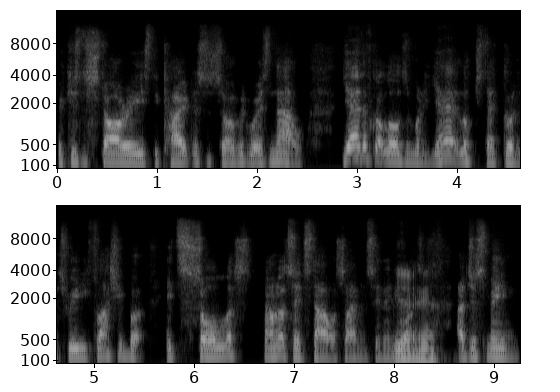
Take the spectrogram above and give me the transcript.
because the stories, the characters are so good. Whereas now, yeah, they've got loads of money. Yeah, it looks dead good. It's really flashy, but it's soulless. Now, I'm not saying Star Wars. So I haven't seen any. Yeah, ones. yeah. I just mean,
